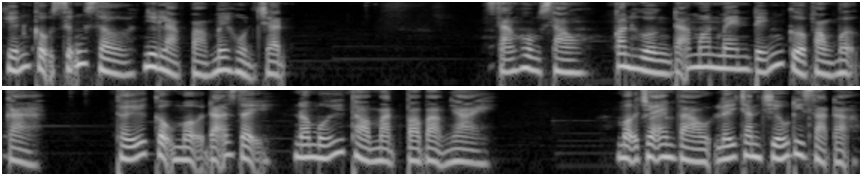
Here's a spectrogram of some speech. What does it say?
khiến cậu sững sờ như lạc vào mê hồn trận. Sáng hôm sau, con Hường đã mon men đến cửa phòng mợ cả. Thấy cậu mợ đã dậy, nó mới thò mặt vào bảo nhài. Mợ cho em vào lấy chăn chiếu đi giặt ạ.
